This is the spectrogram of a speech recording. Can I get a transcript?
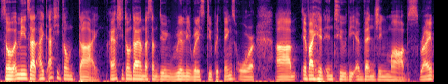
So it means that I actually don't die. I actually don't die unless I'm doing really, really stupid things or um, if I hit into the avenging mobs, right?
